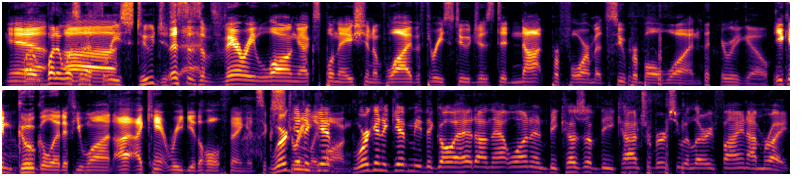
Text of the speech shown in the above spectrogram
Yeah, Well, but it wasn't a uh, Three Stooges This is a very long explanation of why the Three Stooges did not perform at Super Bowl one. Here we go. You can Google it if you want. I, I can't read you the whole thing. It's We're extremely gonna give long. we're gonna give me the go ahead on that one, and because of the controversy with Larry Fine, I'm right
